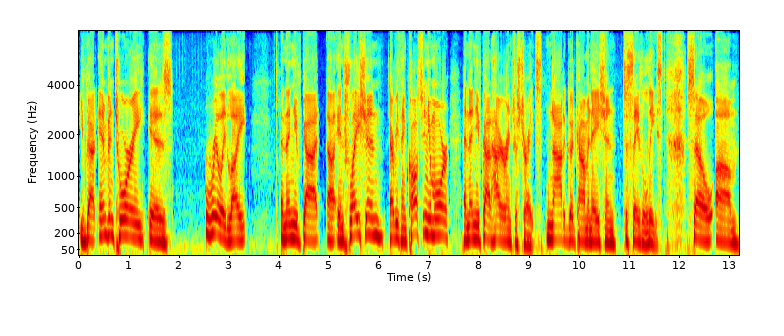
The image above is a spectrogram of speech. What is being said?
you've got inventory is really light, and then you've got uh, inflation, everything costing you more, and then you've got higher interest rates. Not a good combination, to say the least. So, um,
